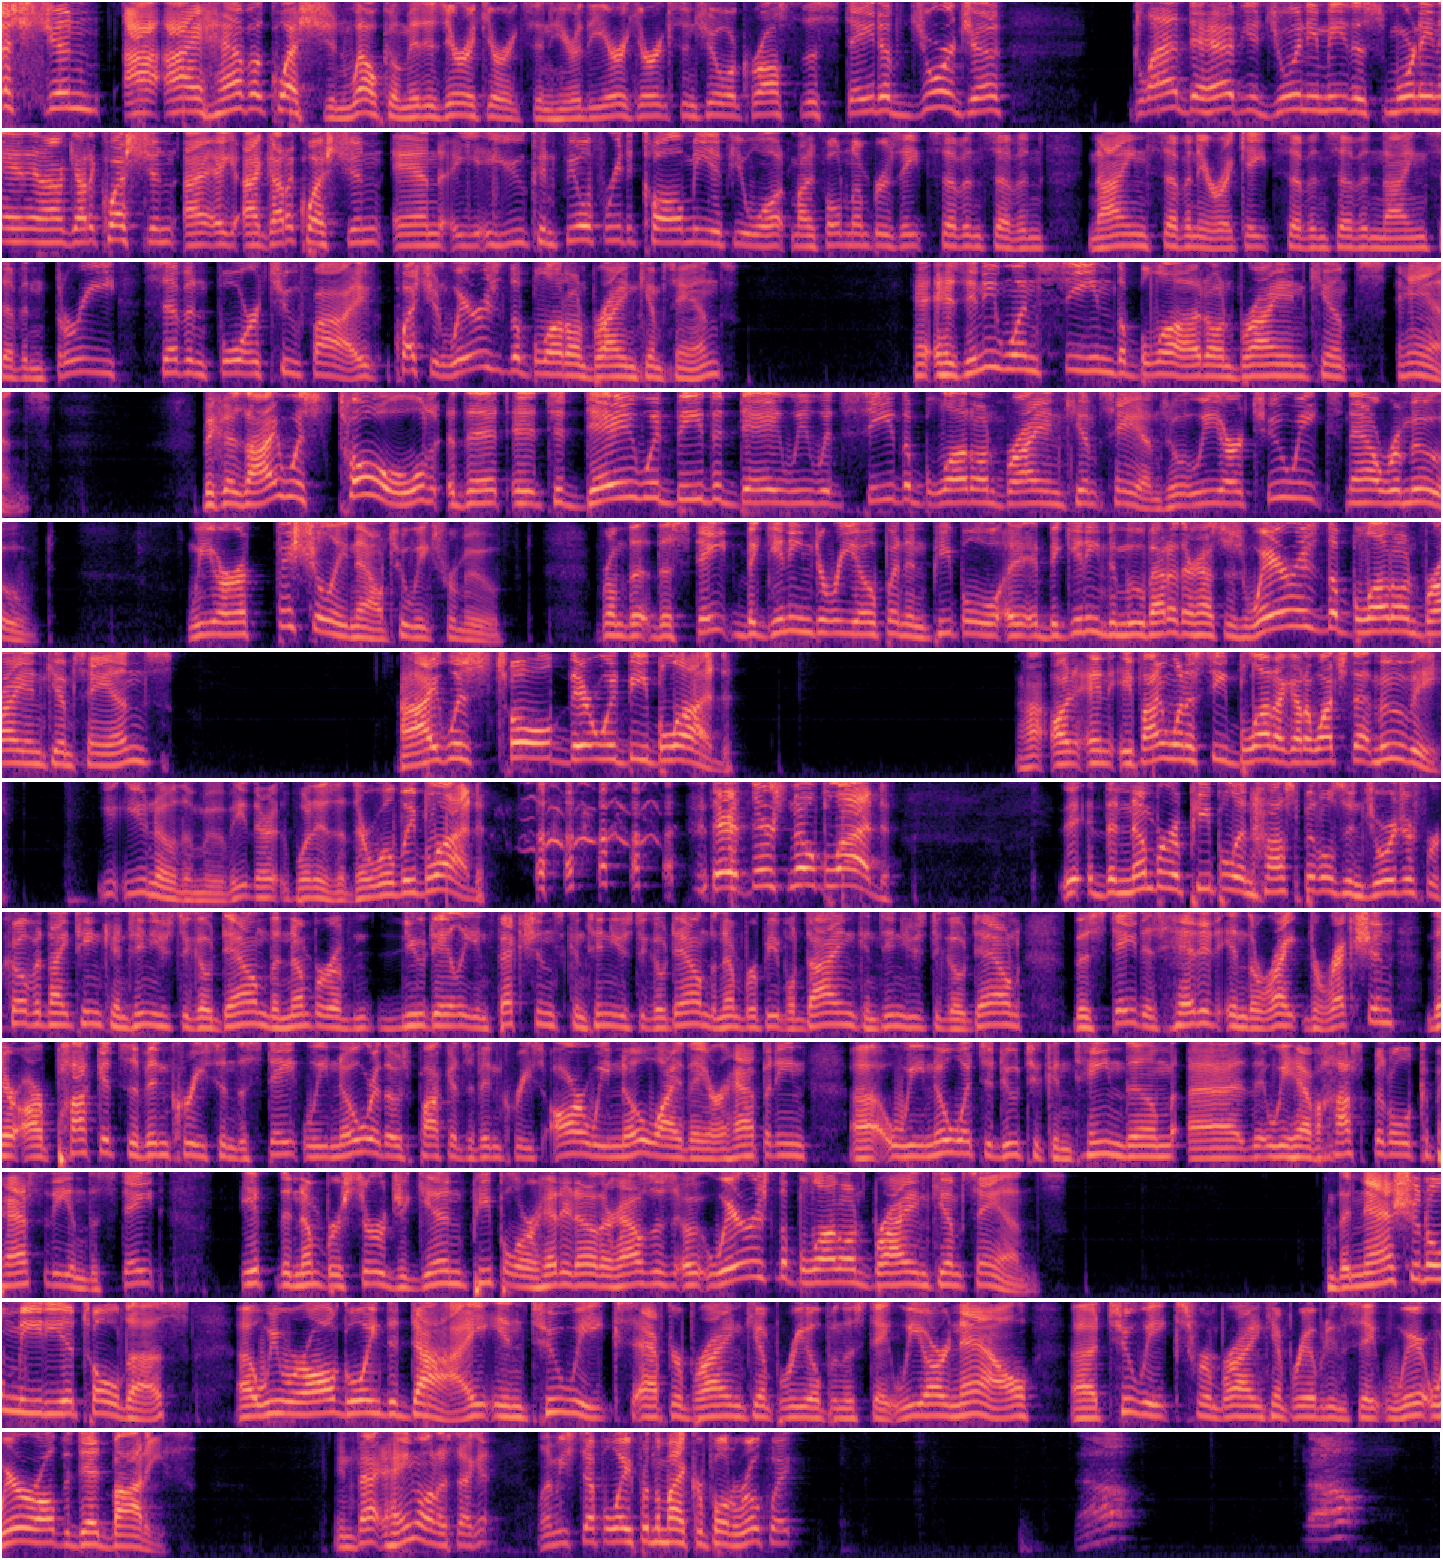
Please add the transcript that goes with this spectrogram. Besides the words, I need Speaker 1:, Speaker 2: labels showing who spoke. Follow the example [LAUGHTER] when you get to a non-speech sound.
Speaker 1: question. I, I, have a question. Welcome. It is Erick Erickson here, the Erick Erickson Show across the state of Georgia. Glad to have you joining me this morning. And, and I got a question. I, I got a question, and you can feel free to call me if you want. My phone number is 877 97 Eric, 877 973 7425. Question Where is the blood on Brian Kemp's hands? Has anyone seen the blood on Brian Kemp's hands? Because I was told that uh, today would be the day we would see the blood on Brian Kemp's hands. We are two weeks now removed. We are officially now two weeks removed from the, the state beginning to reopen and people uh, beginning to move out of their houses. Where is the blood on Brian Kemp's hands? I was told there would be blood. Uh, and if I want to see blood, I got to watch that movie. You, you know the movie. There, what is it? There will be blood. [LAUGHS] there, there's no blood. The, the number of people in hospitals in Georgia for COVID 19 continues to go down. The number of new daily infections continues to go down. The number of people dying continues to go down. The state is headed in the right direction. There are pockets of increase in the state. We know where those pockets of increase are. We know why they are happening. Uh, we know what to do to contain them. Uh, we have hospital capacity in the state if the numbers surge again, people are headed out of their houses. Uh, where is the blood on Brian Kemp's hands? The national media told us uh, we were all going to die in two weeks after Brian Kemp reopened the state. We are now uh, two weeks from Brian Kemp reopening the state. Where where are all the dead bodies? In fact, hang on a second. Let me step away from the microphone real quick. No, no.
